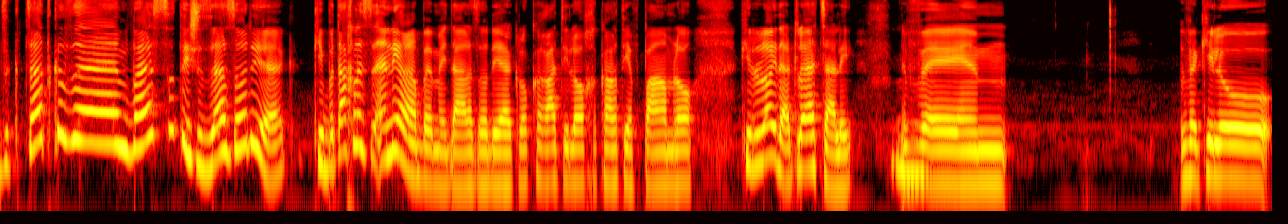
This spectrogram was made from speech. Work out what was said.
זה קצת כזה מבאס אותי שזה הזודיאק. כי בתכלס אין לי הרבה מידע על הזודיאק, לא קראתי, לא חקרתי אף פעם, לא... כאילו, לא יודעת, לא יצא לי. ו... וכאילו...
